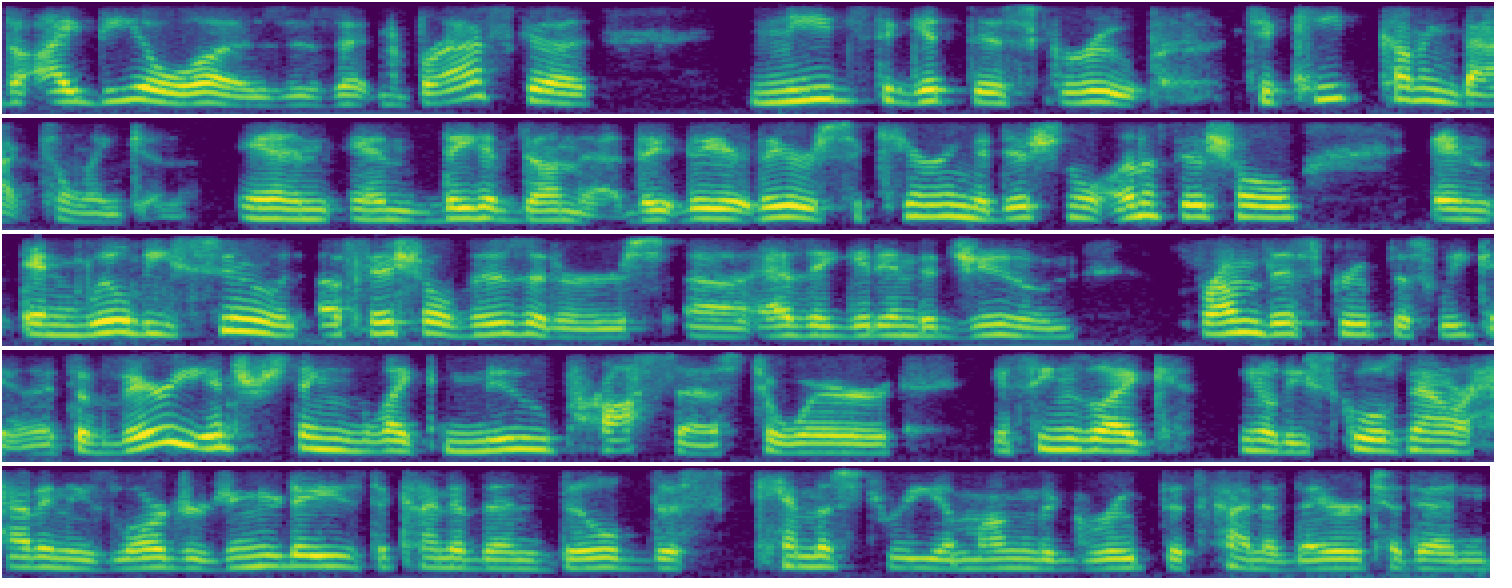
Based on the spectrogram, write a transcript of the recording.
the idea was is that Nebraska needs to get this group to keep coming back to Lincoln, and and they have done that. They they are, they are securing additional unofficial and and will be soon official visitors uh, as they get into June from this group this weekend. It's a very interesting like new process to where it seems like you know these schools now are having these larger junior days to kind of then build this chemistry among the group that's kind of there to then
